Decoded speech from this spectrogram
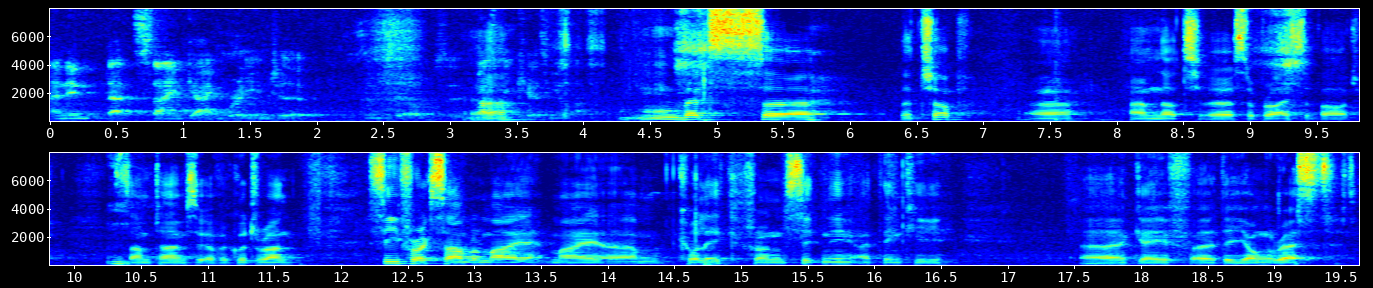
and in that same game re-injure themselves. It must be cursing your luck. Mm, that's uh, the job. Uh, I'm not uh, surprised about. Sometimes you have a good run. See, for example, my my um, colleague from Sydney. I think he uh, gave uh, De Jong rest.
